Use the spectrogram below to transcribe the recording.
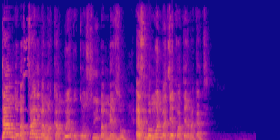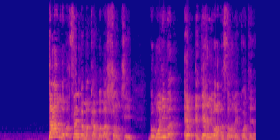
Tango basali ba makambo ya ko construire ba maison. Est-ce monde bâti Équateur na kati? Tango basali ba makambo ba chantier. Bon monde ba intérêt ba pesa en Équateur.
